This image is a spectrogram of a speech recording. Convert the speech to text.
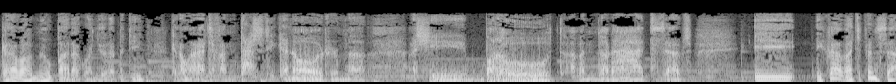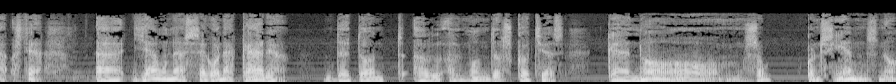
que anava el meu pare quan jo era petit, que era un garatge fantàstic, enorme, així brut, abandonat, saps? I, i clar, vaig pensar, hòstia, uh, hi ha una segona cara de tot el, el món dels cotxes que no som conscients, no?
